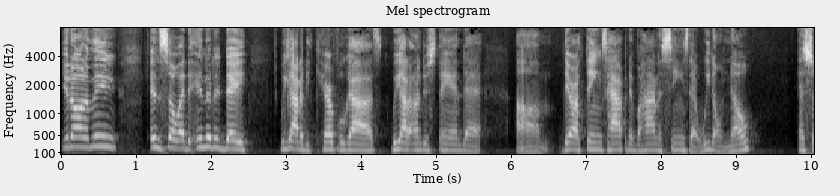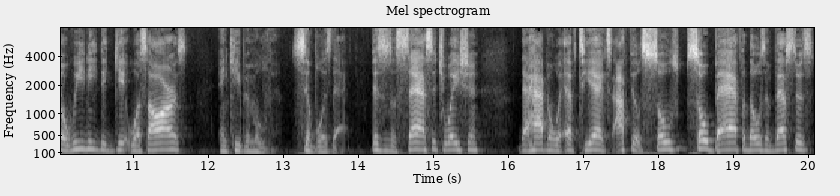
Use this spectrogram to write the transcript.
You know what I mean? And so at the end of the day, we got to be careful, guys. We got to understand that um, there are things happening behind the scenes that we don't know. And so we need to get what's ours and keep it moving. Simple as that. This is a sad situation that happened with FTX. I feel so so bad for those investors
